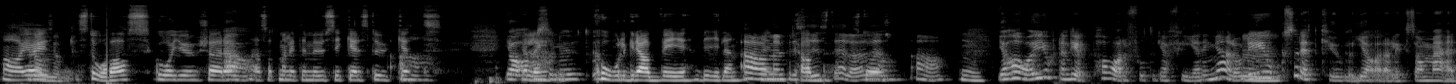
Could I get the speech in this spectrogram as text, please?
Ja, jag är ståbas, går ju att köra. Ja. Alltså att man är lite musikerstuket. Ah. Ja, Eller absolut. Cool grabb i bilen. Ja, men en precis. Det är det. Står- Ja. Mm. Jag har ju gjort en del parfotograferingar och det är ju Mm. också rätt kul att göra liksom med,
